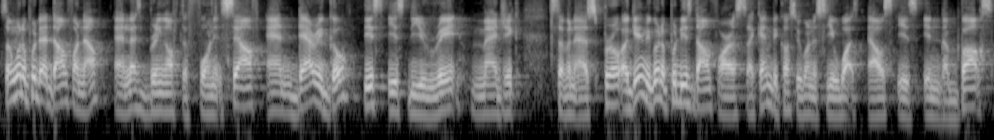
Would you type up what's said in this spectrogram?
So I'm going to put that down for now and let's bring off the phone itself. And there we go. This is the Red Magic 7S Pro. Again, we're going to put this down for a second because we want to see what else is in the box.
